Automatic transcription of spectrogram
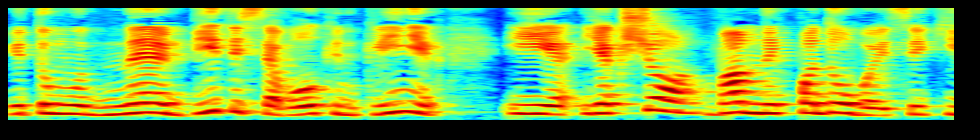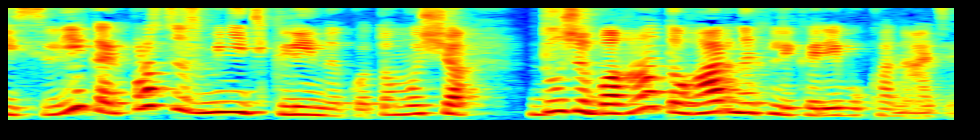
І тому не бійтеся Walking Clinic. І якщо вам не подобається якийсь лікар, просто змініть клініку, тому що дуже багато гарних лікарів у Канаді.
